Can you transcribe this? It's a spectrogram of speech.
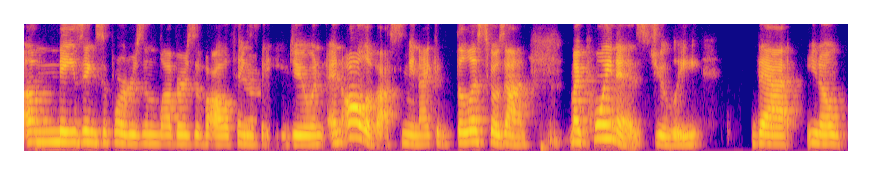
amazing supporters and lovers of all things that you do and, and all of us. I mean, I could the list goes on. My point is, Julie, that you know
